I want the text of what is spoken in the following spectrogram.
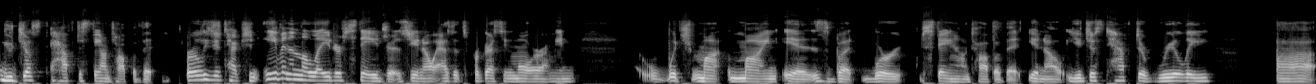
you just have to stay on top of it. Early detection even in the later stages you know as it's progressing more i mean which my, mine is but we're staying on top of it you know. You just have to really uh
